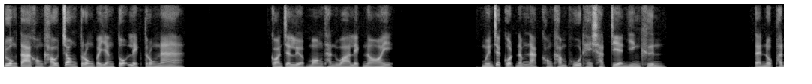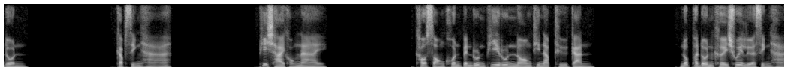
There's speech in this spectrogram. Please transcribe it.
ดวงตาของเขาจ้องตรงไปยังโต๊ะเหล็กตรงหน้า ก่อนจะเหลือบมองธันวาเล็กน้อย เหมือนจะกดน้ำหนักของคำพูดให้ชัดเจนยิ่งขึ้น แต่นพดลกับสิงหา พี่ชายของนาย เขาสองคนเป็นรุ่นพี่รุ่นน้องที่นับถือกัน นพดลเคยช่วยเหลือสิงหา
